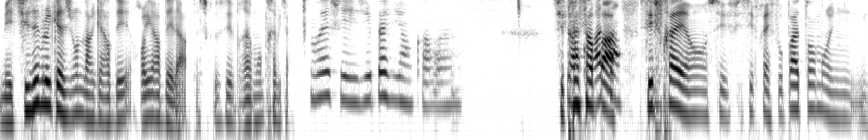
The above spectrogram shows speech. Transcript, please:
mais si vous avez l'occasion de la regarder, regardez-la parce que c'est vraiment très bien. Ouais, j'ai j'ai pas vu encore. euh. C'est très sympa, c'est frais, hein, c'est frais. Il faut pas attendre une,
